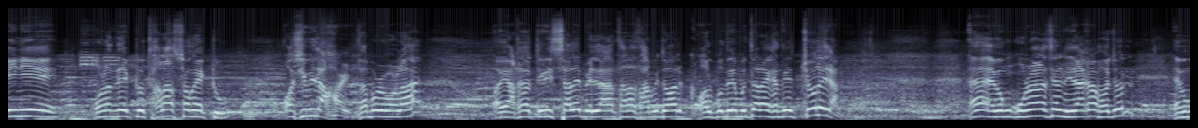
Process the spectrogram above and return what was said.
এই নিয়ে ওনাদের একটু থানার সঙ্গে একটু অসুবিধা হয়। তারপর ওনারা ওই আঠারোশো তিরিশ সালে বেলডাঙ্গা থানা স্থাপিত হওয়ার অল্প দিনের মধ্যে তারা এখান থেকে চলে যান। হ্যাঁ এবং ওনারা ছিলেন নিরাকার ভজন। এবং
